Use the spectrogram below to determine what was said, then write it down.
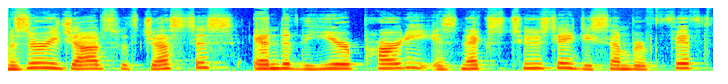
Missouri Jobs with Justice end of the year party is next Tuesday, December 5th,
